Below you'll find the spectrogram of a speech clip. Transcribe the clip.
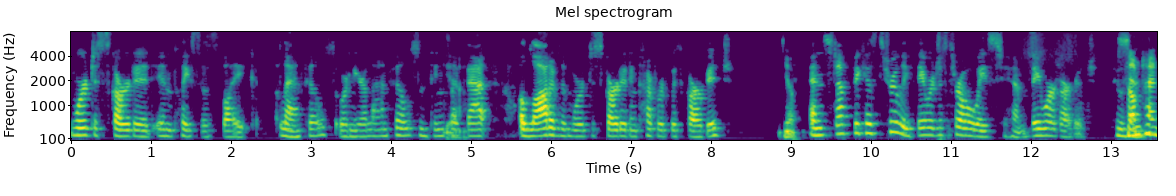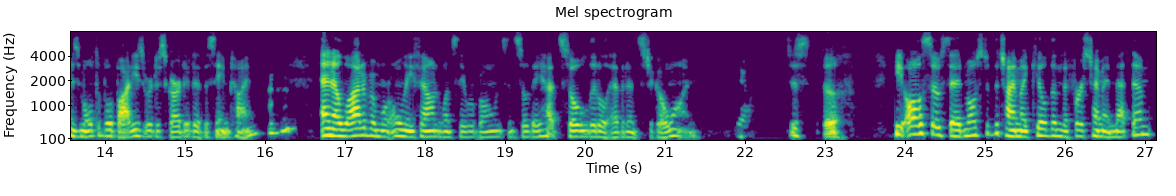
were discarded in places like landfills or near landfills and things Yeah. like that. A lot of them were discarded and covered with garbage Yep. and stuff because truly they were just throwaways to him. They were garbage. to him. Sometimes multiple bodies were discarded at the same time. Mhm. And a lot of them were only found once they were bones. And so they had so little evidence to go on. Yeah. Just, ugh. He also said, most of the time I killed them the first time I met them,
